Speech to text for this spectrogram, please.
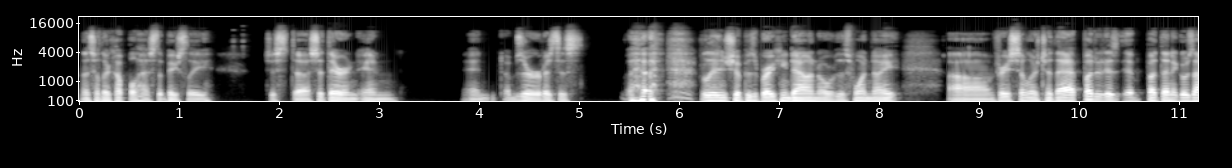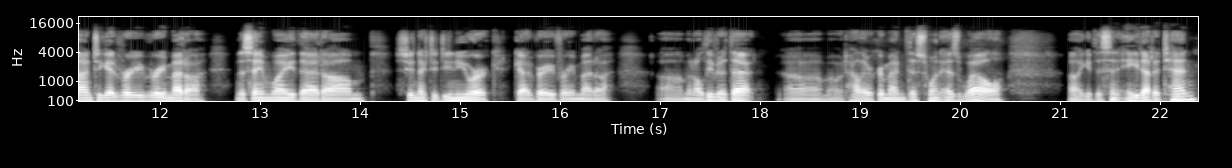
and this other couple has to basically just uh, sit there and, and and observe as this relationship is breaking down over this one night. Um, very similar to that, but it is, but then it goes on to get very, very meta in the same way that, um, Synecdoche New York got very, very meta. Um, and I'll leave it at that. Um, I would highly recommend this one as well. I give this an eight out of 10.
